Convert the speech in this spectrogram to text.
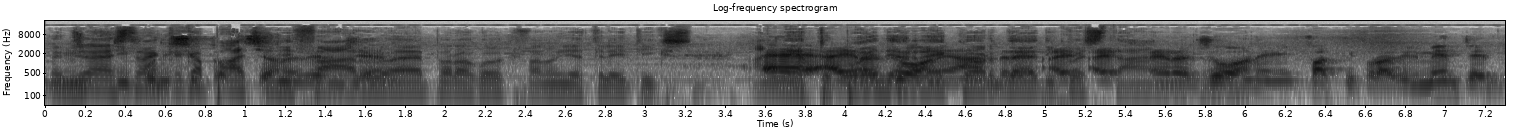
E bisogna essere di anche capaci di farlo, eh, però quello che fanno gli Athletics. Eh, netto hai poi del ragione, record Andre, di hai- quest'anno. hai, hai ragione, infatti probabilmente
